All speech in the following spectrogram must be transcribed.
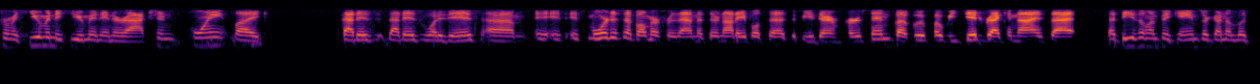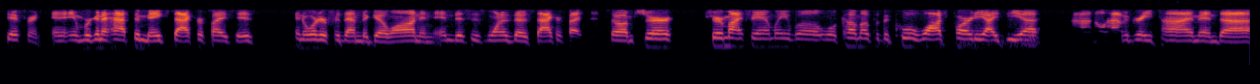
from a human to human interaction point, like that is that is what it is. Um, it, it's more just a bummer for them that they're not able to, to be there in person. But but we did recognize that that these Olympic Games are going to look different, and, and we're going to have to make sacrifices in order for them to go on. And, and this is one of those sacrifices. So I'm sure sure my family will will come up with a cool watch party idea. Uh, they'll have a great time, and uh,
